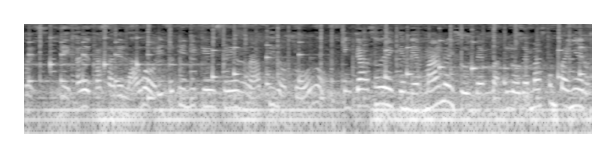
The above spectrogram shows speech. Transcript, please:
pues deja de pasar el agua. Ahorita tiene que ser rápido todo. En caso de que mi hermano y sus los demás compañeros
